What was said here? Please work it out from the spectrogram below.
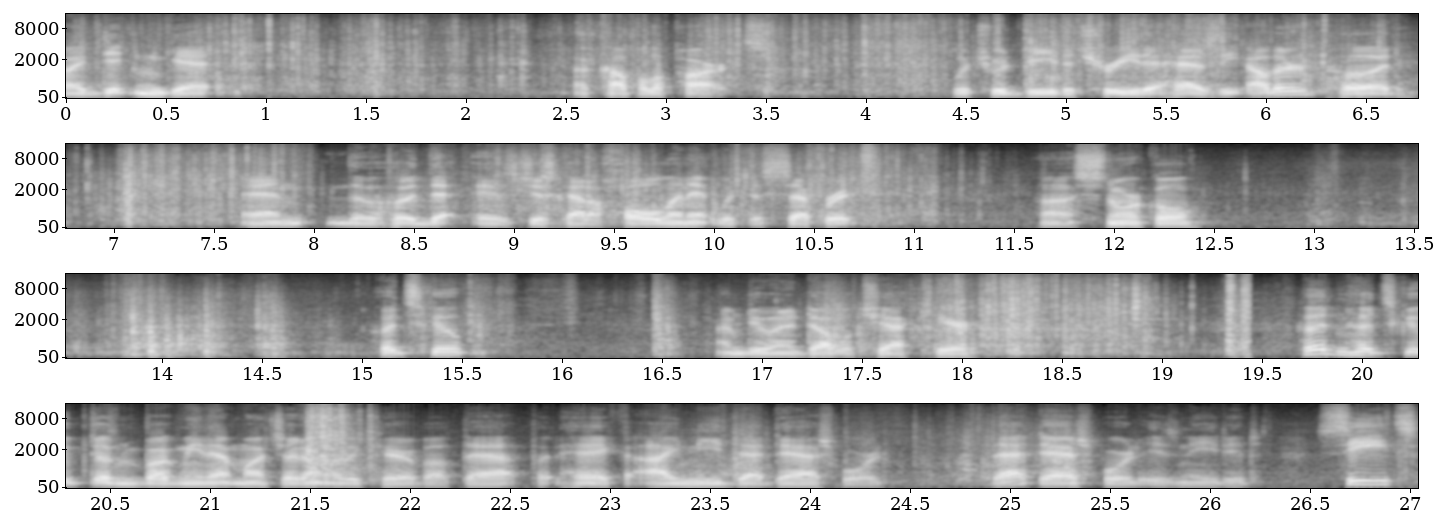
I didn't get a couple of parts which would be the tree that has the other hood and the hood that has just got a hole in it with the separate uh, snorkel hood scoop. I'm doing a double check here. Hood and hood scoop doesn't bug me that much. I don't really care about that. But heck, I need that dashboard. That dashboard is needed. Seats,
